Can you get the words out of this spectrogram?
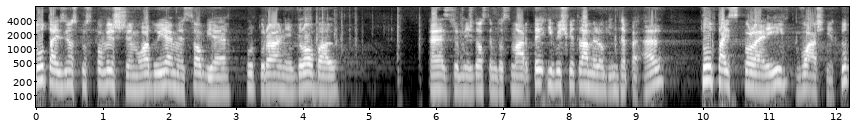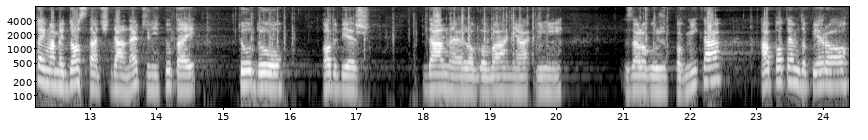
Tutaj w związku z powyższym ładujemy sobie kulturalnie global S, żeby mieć dostęp do smarty i wyświetlamy login TPL. Tutaj z kolei właśnie, tutaj mamy dostać dane, czyli tutaj to do odbierz dane logowania i zaloguj użytkownika, a potem dopiero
